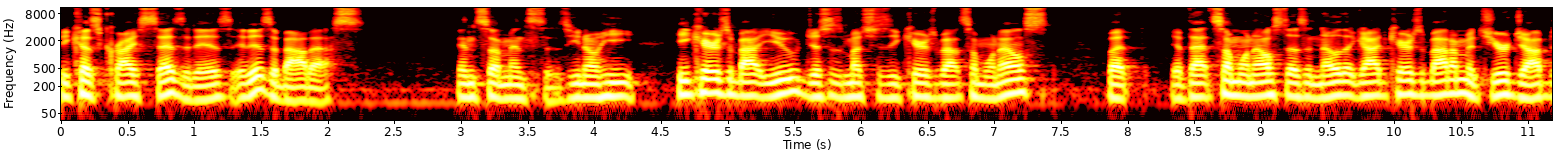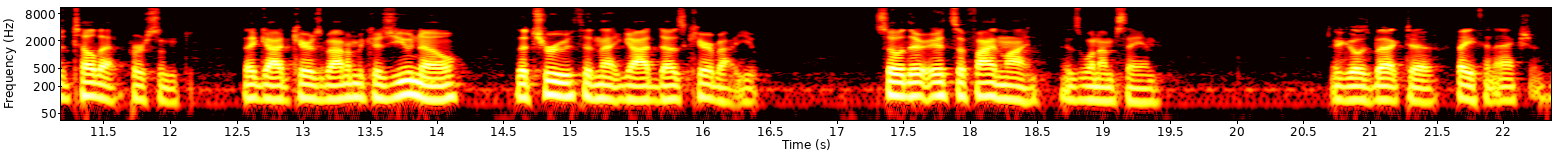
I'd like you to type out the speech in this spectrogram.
because Christ says it is, it is about us. In some instances, you know, he he cares about you just as much as he cares about someone else. But if that someone else doesn't know that God cares about them, it's your job to tell that person that God cares about them because you know the truth and that God does care about you. So there, it's a fine line, is what I'm saying. It goes back to faith and action.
